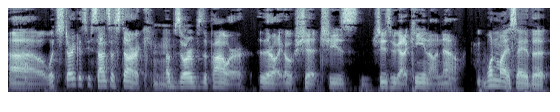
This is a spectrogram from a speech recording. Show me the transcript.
uh, which Stark is he? Sansa Stark Mhm. absorbs the power. They're like, oh shit, she's she's who got a key in on now. one might say that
